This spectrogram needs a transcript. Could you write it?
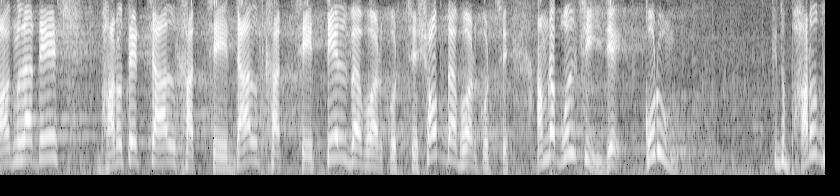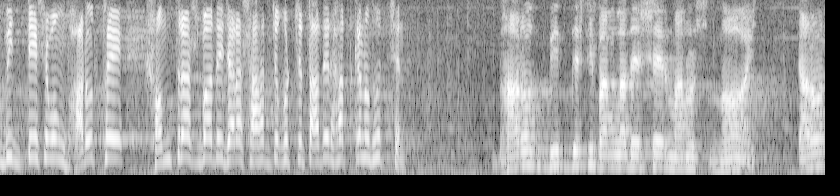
বাংলাদেশ ভারতের চাল খাচ্ছে, ডাল খাচ্ছে, তেল ব্যবহার করছে, সব ব্যবহার করছে। আমরা বলছি যে করুন। কিন্তু ভারত বিদ্বেষ এবং ভারতে সন্ত্রাসবাদে যারা সাহায্য করছে, তাদের হাত কেন ধরছেন? ভারত বিদ্বেষী বাংলাদেশের মানুষ নয়, কারণ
